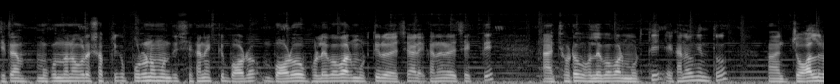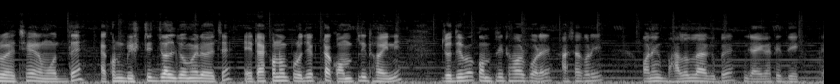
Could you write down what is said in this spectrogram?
যেটা মুকুন্দনগরের সবথেকে পুরনো মন্দির। সেখানে একটি বড় বড় ভোলে বাবার মূর্তি রয়েছে আর এখানে রয়েছে একটি ছোট ভোলে বাবার মূর্তি। এখানেও কিন্তু জল রয়েছে এর মধ্যে। এখন বৃষ্টির জল জমে রয়েছে। এটা এখনও প্রজেক্টটা কমপ্লিট হয়নি। যদিও বা কমপ্লিট হওয়ার পরে আশা করি অনেক ভালো লাগবে জায়গাটি দেখতে।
